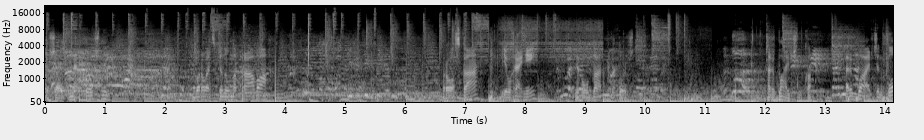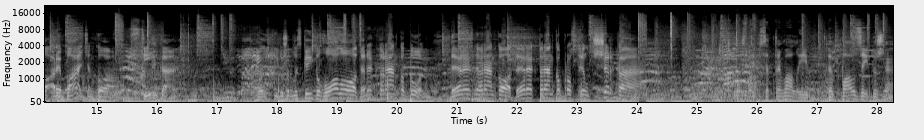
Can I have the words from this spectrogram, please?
Прийшов не точний. Боровець кинув направо. Роска. Євгеній. Його удар не точний. Рибальченко. Рибальченко. Рибальченко. Стійка. Дуже близький до голу. Директоренко тут. Директоренко. Директоренко простріл Чирка. Це після тривалої е, паузи і дуже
